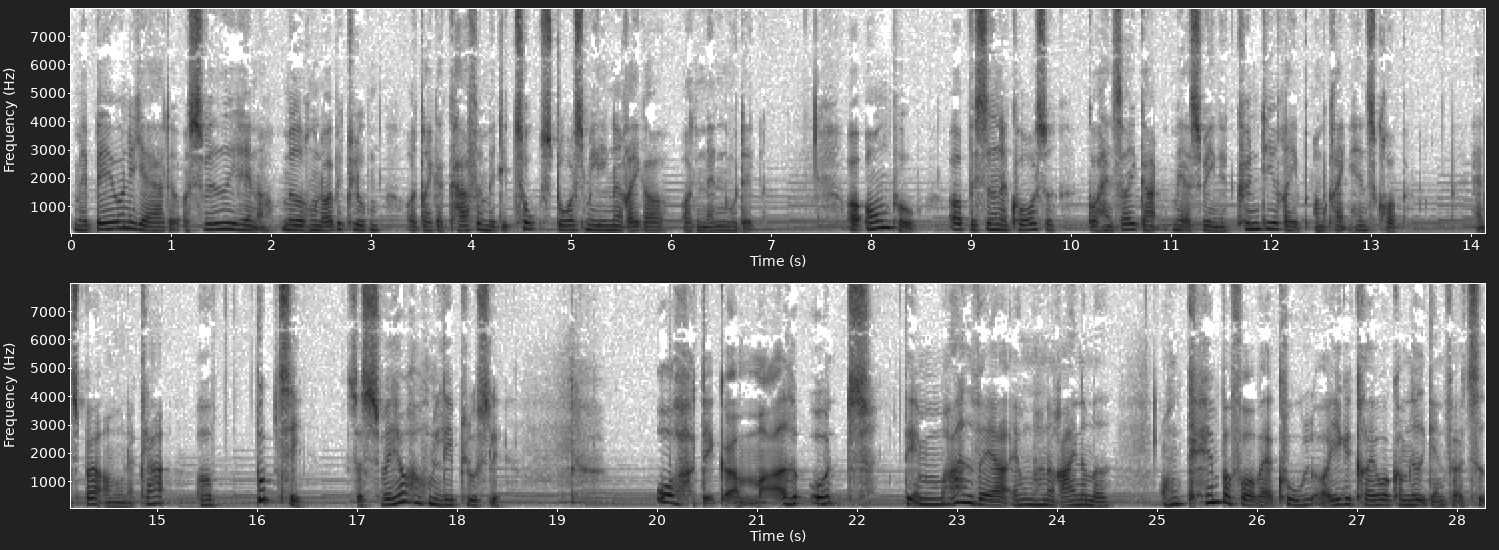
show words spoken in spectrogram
Med bævende hjerte og svedige hænder møder hun op i klubben og drikker kaffe med de to storsmilende rikkere og den anden model. Og ovenpå Op ved siden af korset går han så i gang med at svinge kyndige reb omkring hendes krop. Han spørger, om hun er klar, og bupti, så svæver hun lige pludselig. Åh, oh, det gør meget ondt. Det er meget værre, end hun har regnet med. Og hun kæmper for at være cool og ikke kræver at komme ned igen før tid.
